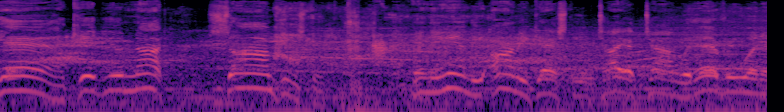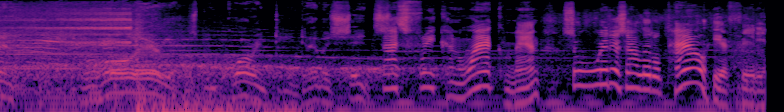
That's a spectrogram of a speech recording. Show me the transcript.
Yeah, I kid you not. Zombies did. In the end, the army gassed the entire town with everyone in it. The whole area has been quarantined ever since. That's freaking whack, man. So where does our little pal here fit in?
